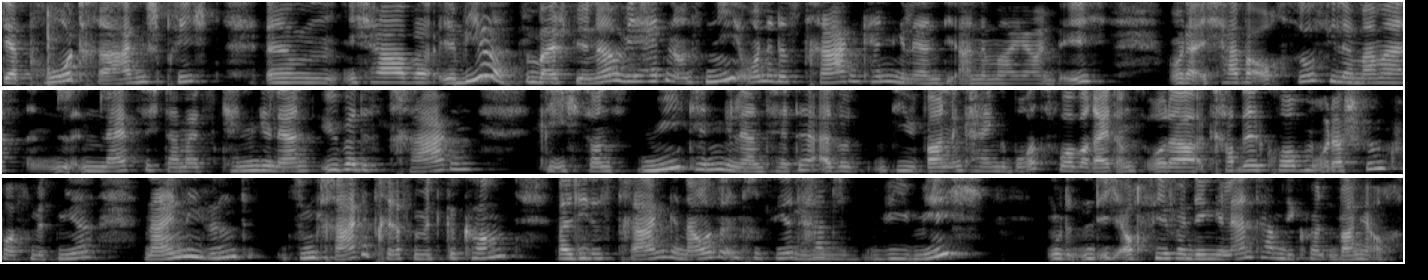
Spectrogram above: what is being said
der pro Tragen spricht. Ähm, ich habe, ja, wir zum Beispiel, ne, wir hätten uns nie ohne das Tragen kennengelernt, die Annemaja und ich. Oder ich habe auch so viele Mamas in Leipzig damals kennengelernt über das Tragen, die ich sonst nie kennengelernt hätte. Also die waren in keinen Geburtsvorbereitungs- oder Krabbelgruppen oder Schwimmkurs mit mir. Nein, die sind zum Tragetreffen mitgekommen, weil die das Tragen genauso interessiert Mhm. hat wie mich. Und, ich auch viel von denen gelernt haben. Die konnten, waren ja auch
